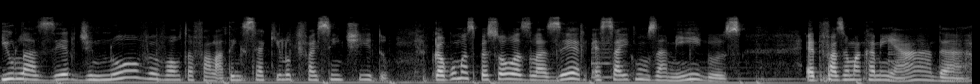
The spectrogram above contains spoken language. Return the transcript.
E o lazer, de novo, eu volto a falar, tem que ser aquilo que faz sentido. Para algumas pessoas, lazer é sair com os amigos, é fazer uma caminhada,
